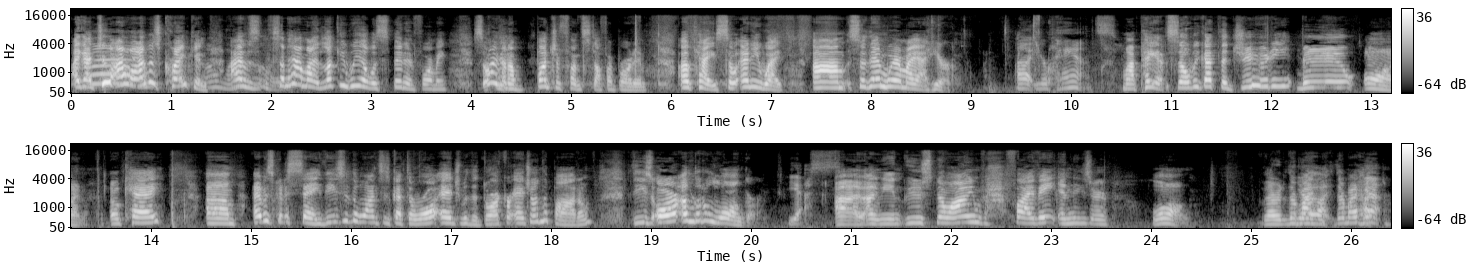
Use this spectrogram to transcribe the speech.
I got two. I, I was cranking. I was somehow my lucky wheel was spinning for me. So I got a bunch of fun stuff I brought in. Okay, so anyway, um, so then where am I at here? Uh, your pants. my pants. So we got the Judy blue on. Okay. Um, I was going to say these are the ones that's got the raw edge with the darker edge on the bottom. These are a little longer. Yes. I, I mean, you just know I'm 5'8", and these are long. They're they're my height. They're my height. Yeah.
